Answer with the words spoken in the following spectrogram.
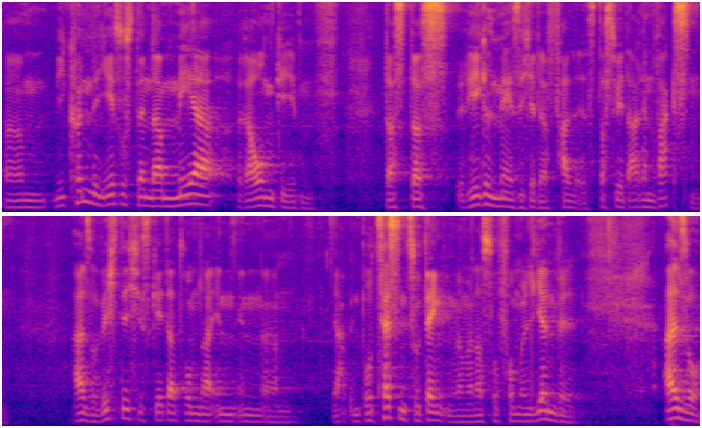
wie können wir Jesus denn da mehr Raum geben, dass das regelmäßiger der Fall ist, dass wir darin wachsen. Also wichtig, es geht darum, da in, in, ähm, ja, in Prozessen zu denken, wenn man das so formulieren will. Also,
